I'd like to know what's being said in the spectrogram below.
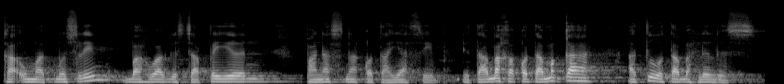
ka umat muslim bahwa gescapeun panasna kota Yasrib. Ditambah ke kota Mekkah atau tambah lulus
